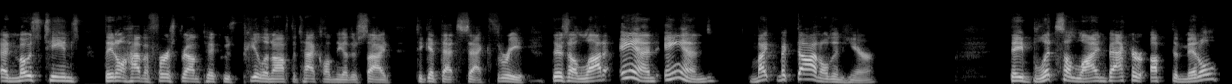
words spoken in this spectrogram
And most teams, they don't have a first round pick who's peeling off the tackle on the other side to get that sack. Three. There's a lot of, and, and Mike Macdonald in here they blitz a linebacker up the middle.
